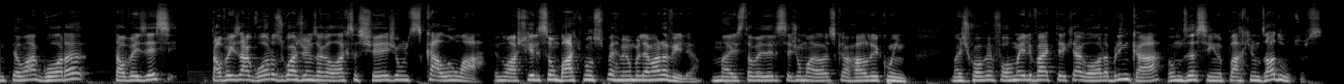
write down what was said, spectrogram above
Então agora, talvez esse. Talvez agora os Guardiões da Galáxia sejam de escalão A. Eu não acho que eles são Batman, Superman ou Mulher Maravilha, mas talvez eles sejam maiores que a Harley Quinn. Mas de qualquer forma, ele vai ter que agora brincar, vamos dizer assim, no parquinho dos adultos.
